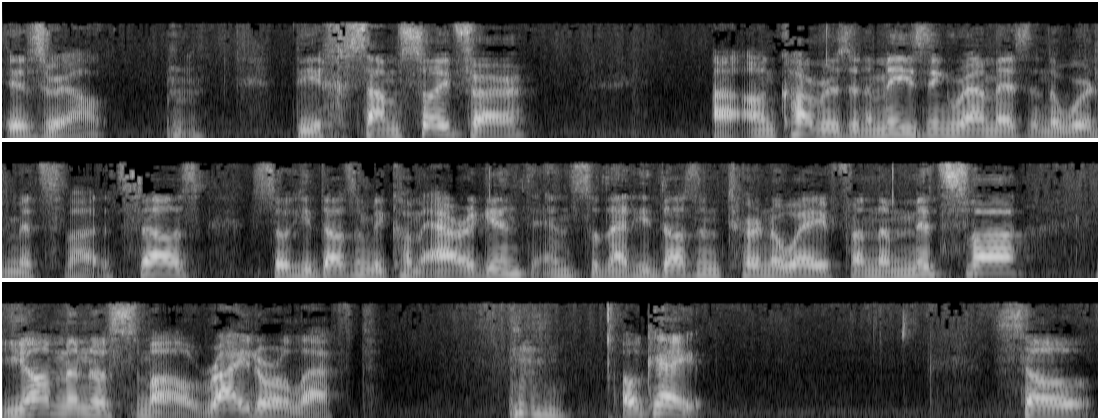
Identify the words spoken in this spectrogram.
Israel. the Chassam Sofer uh, uncovers an amazing remez in the word mitzvah. It says, so he doesn't become arrogant, and so that he doesn't turn away from the mitzvah, yamin usmal, right or left. okay. So,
